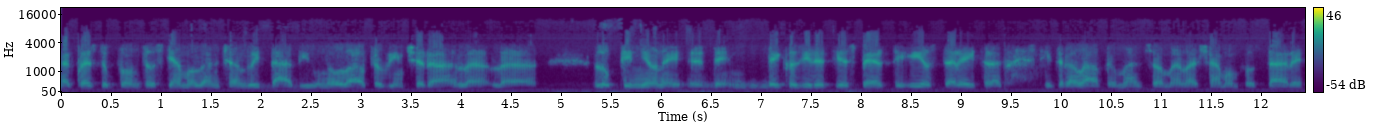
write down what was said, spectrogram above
A questo punto stiamo lanciando i dadi, uno o l'altro vincerà la, la, l'opinione eh, de, dei cosiddetti esperti. Io starei tra questi, tra l'altro, ma insomma lasciamo un po' stare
